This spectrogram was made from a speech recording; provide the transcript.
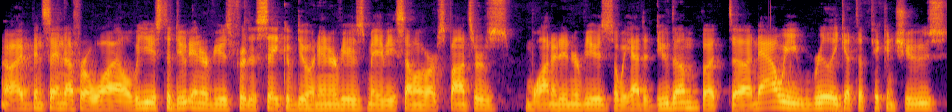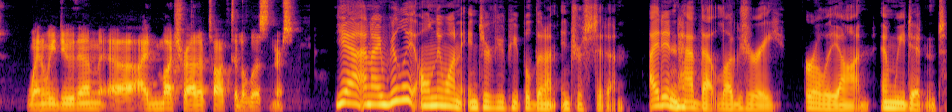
Oh, I've been saying that for a while. We used to do interviews for the sake of doing interviews. Maybe some of our sponsors wanted interviews, so we had to do them. But uh, now we really get to pick and choose when we do them. Uh, I'd much rather talk to the listeners. Yeah, and I really only want to interview people that I'm interested in. I didn't have that luxury early on, and we didn't.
